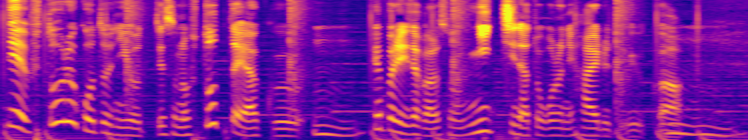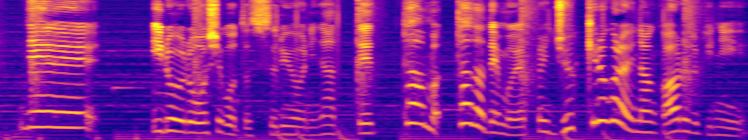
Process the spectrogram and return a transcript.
で太ることによってその太った役うん。やっぱりだからそのニッチなところに入るというか、うんでいろいろお仕事するようになってたただでもやっぱり1 0キロぐらいなんかある時に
